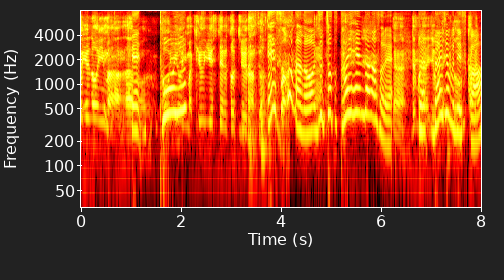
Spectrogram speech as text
油の今、あえの灯油を今給油してる途中なんです。うん。え、そうなの？じゃ、ちょっと大変だな、それ。でも大丈夫ですか？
